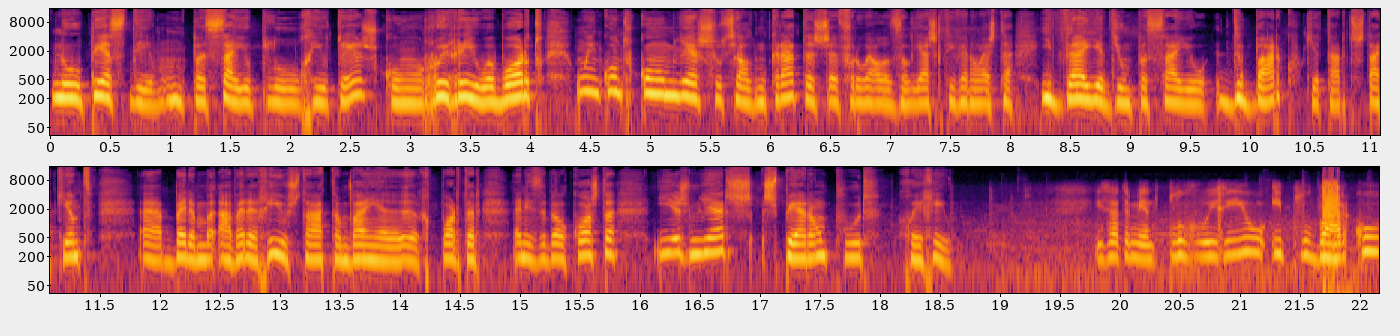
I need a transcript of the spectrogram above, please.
No PSD, um passeio pelo Rio Tejo, com Rui Rio a bordo, um encontro com mulheres social-democratas, foram elas, aliás, que tiveram esta ideia de um passeio de barco, que a tarde está quente. À beira, à beira Rio está também a repórter Ana Isabel Costa e as mulheres esperam por Rui Rio. Exatamente, pelo Rui Rio e pelo barco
